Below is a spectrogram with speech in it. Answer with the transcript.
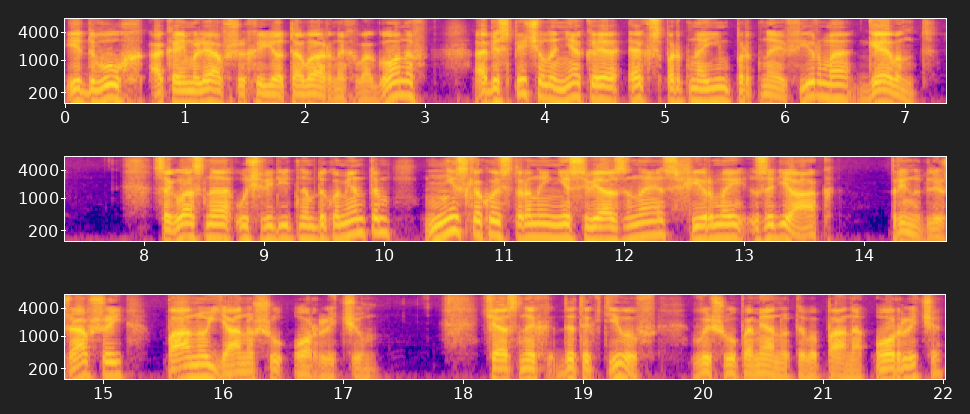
и двух окаймлявших ее товарных вагонов обеспечила некая экспортно-импортная фирма «Гевант», согласно учредительным документам, ни с какой стороны не связанная с фирмой «Зодиак», принадлежавшей пану Янушу Орличу. Частных детективов вышеупомянутого пана Орлича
